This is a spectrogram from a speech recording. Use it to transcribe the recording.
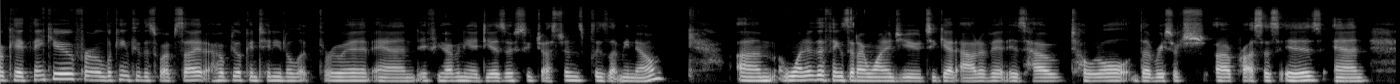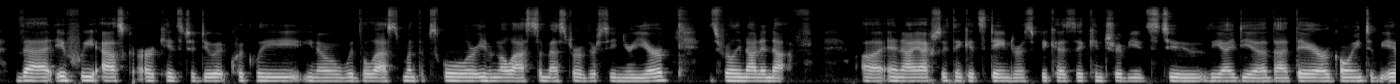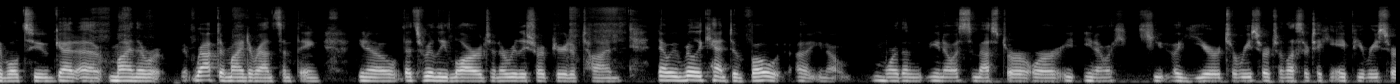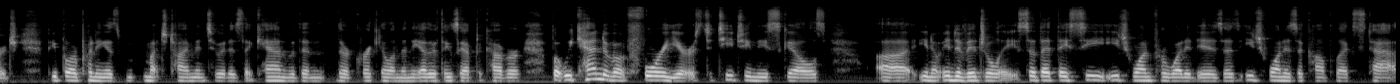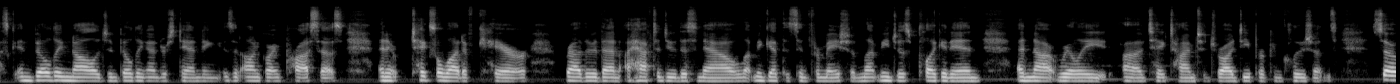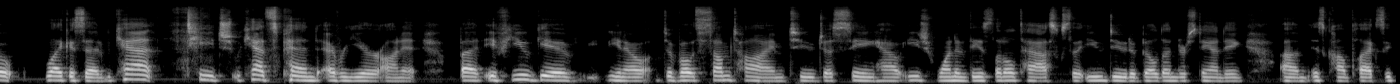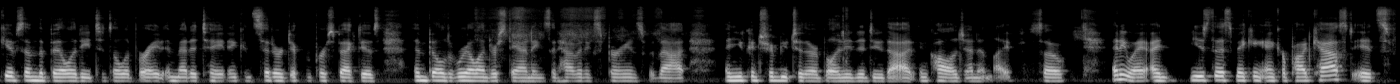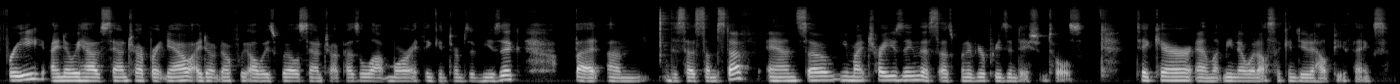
Okay, thank you for looking through this website. I hope you'll continue to look through it. And if you have any ideas or suggestions, please let me know. Um, one of the things that I wanted you to get out of it is how total the research uh, process is, and that if we ask our kids to do it quickly, you know, with the last month of school or even the last semester of their senior year, it's really not enough. Uh, and I actually think it's dangerous because it contributes to the idea that they are going to be able to get a mind their wrap their mind around something, you know, that's really large in a really short period of time. Now we really can't devote, uh, you know, more than you know a semester or you know a, a, year to research unless they're taking ap research people are putting as much time into it as they can within their curriculum and the other things they have to cover but we can devote four years to teaching these skills uh, you know, individually, so that they see each one for what it is, as each one is a complex task. And building knowledge and building understanding is an ongoing process, and it takes a lot of care rather than I have to do this now. Let me get this information. Let me just plug it in, and not really uh, take time to draw deeper conclusions. So, like I said, we can't teach, we can't spend every year on it, but if you give, you know, devote some time to just seeing how each one of these little tasks that you do to build understanding um, is complex, it gives them the ability to deliberate and meditate and consider different perspectives and build real understandings and have an experience with that. And you contribute to their ability to do that in college and in life. So, anyway, I use this Making Anchor podcast. It's free. I know we have Soundtrap right now. I don't know if we always will. Soundtrap has a lot more, I think, in terms of music, but um, this has some stuff. And so you might try using this as one of your presentation tools. Take care and let me know what else I can do to help you. Thanks.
